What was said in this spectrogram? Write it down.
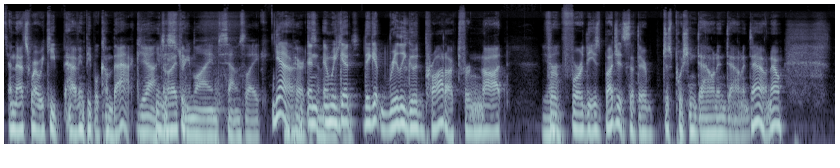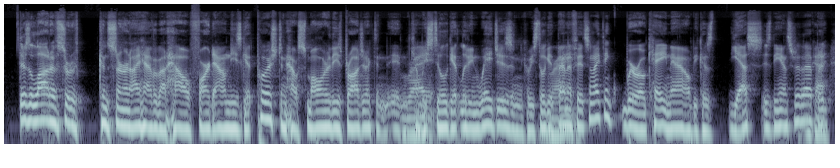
and that's why we keep having people come back. Yeah, you know, just and think- streamlined sounds like. yeah, compared to some and, and we get they get really good product for not Yeah. for for these budgets that they're just pushing down and down and down. Now, there's a lot of sort of concern I have about how far down these get pushed and how small are these projects and, and can we still get living wages and can we still get Right. benefits? And I think we're okay now because yes is the answer to that. Okay. But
